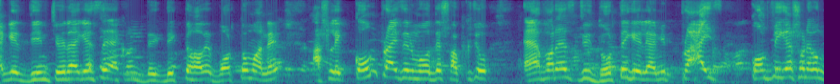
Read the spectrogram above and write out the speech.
আগের দিন চলে গেছে, এখন দেখ- দেখতে হবে বর্তমানে। আসলে কম প্রাইসের মধ্যে সব কিছু অ্যাভারেজ যদি ধরতে গেলে আমি প্রাইস কনফিগারেশন এবং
